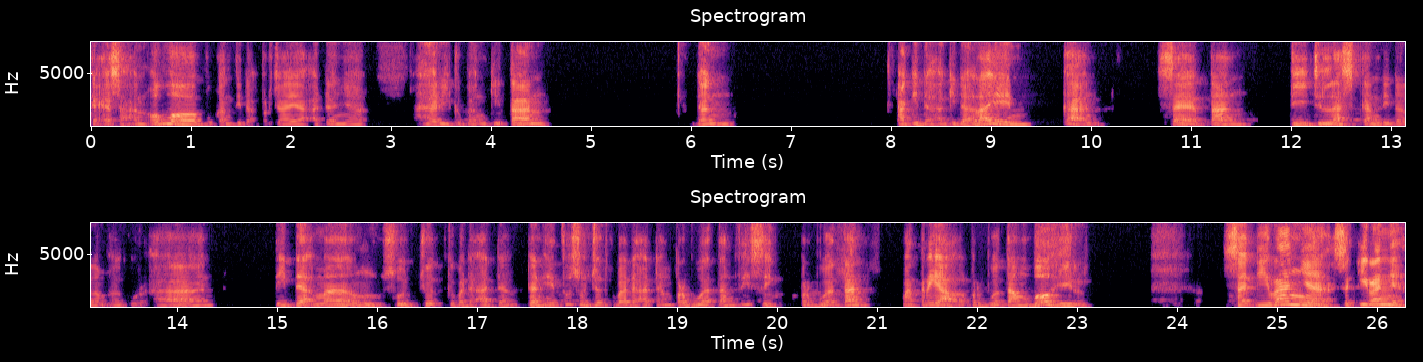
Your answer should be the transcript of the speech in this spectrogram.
keesaan Allah, bukan tidak percaya adanya hari kebangkitan dan akidah-akidah lain. Kan? Setan dijelaskan di dalam Al-Qur'an tidak mau sujud kepada Adam. Dan itu sujud kepada Adam perbuatan fisik, perbuatan material, perbuatan bohir Sekiranya, sekiranya,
